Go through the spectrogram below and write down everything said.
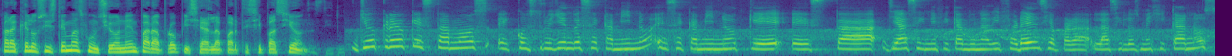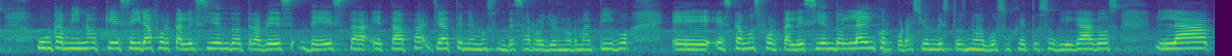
para que los sistemas funcionen para propiciar la participación. Yo creo que estamos eh, construyendo ese camino, ese camino que está ya significando una diferencia para las y los mexicanos, un camino que se irá fortaleciendo a través de esta etapa. Ya tenemos un desarrollo normativo, eh, estamos fortaleciendo la incorporación de estos nuevos sujetos obligados, la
